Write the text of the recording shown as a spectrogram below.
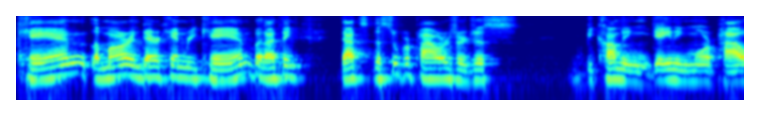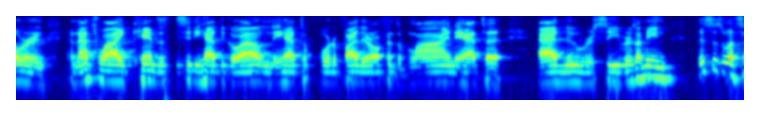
can, Lamar and Derrick Henry can, but I think that's the superpowers are just becoming gaining more power and and that's why Kansas City had to go out and they had to fortify their offensive line. They had to add new receivers. I mean, this is what's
